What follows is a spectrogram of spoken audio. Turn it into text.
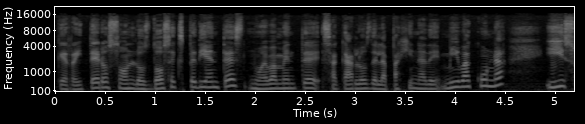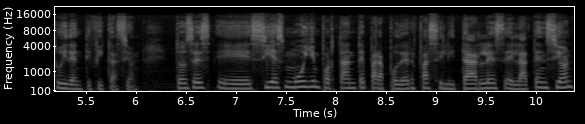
que reitero son los dos expedientes, nuevamente sacarlos de la página de mi vacuna y su identificación. Entonces, eh, sí es muy importante para poder facilitarles eh, la atención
